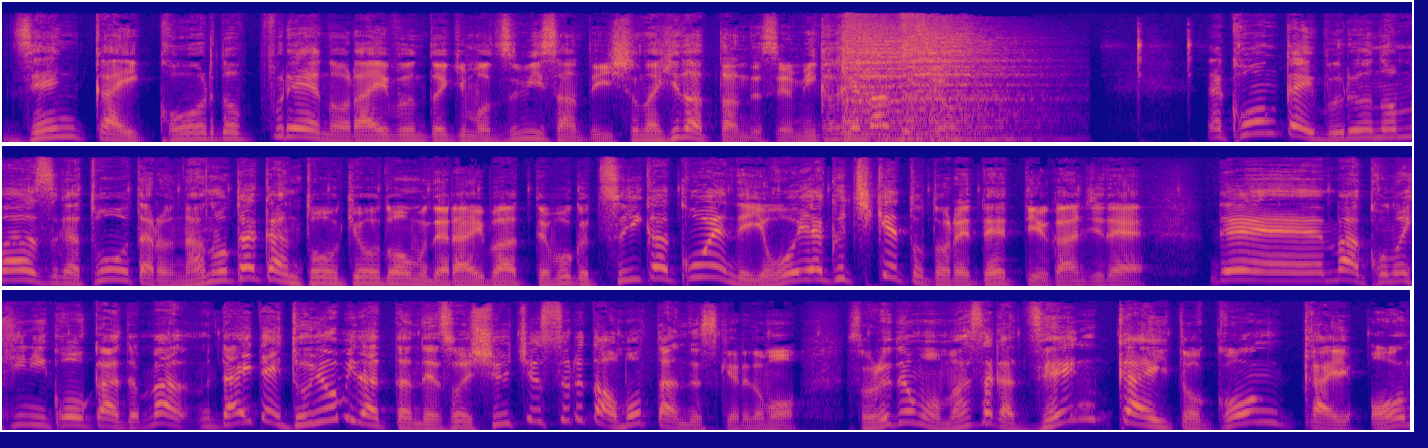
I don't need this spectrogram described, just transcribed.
前回コールドプレイのライブの時もズミさんと一緒な日だったんですよ見かけたんですよ。今回ブルーノ・マーズがトータル7日間東京ドームでライブあって僕追加公演でようやくチケット取れてっていう感じで。でまあこの日に行こうかと。まあ大体土曜日だったんでそれ集中するとは思ったんですけれども。それでもまさか前回と今回同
